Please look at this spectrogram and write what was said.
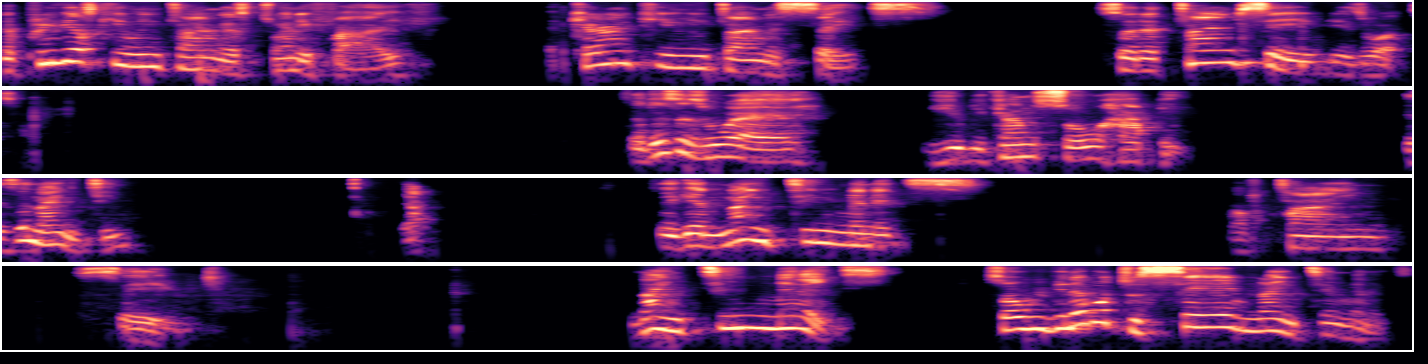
The previous queuing time is 25. The current queuing time is six. So the time saved is what? So this is where you become so happy. Is it 19? Yeah. So get 19 minutes of time saved. 19 minutes. So we've been able to save 19 minutes.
